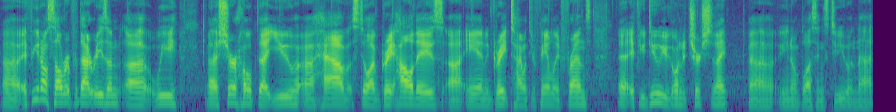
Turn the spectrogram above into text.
uh, if you don't celebrate for that reason, we sure hope that you have still have great holidays and a great time with your family and friends. If you do, you're going to church tonight. Uh, you know, blessings to you in that.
